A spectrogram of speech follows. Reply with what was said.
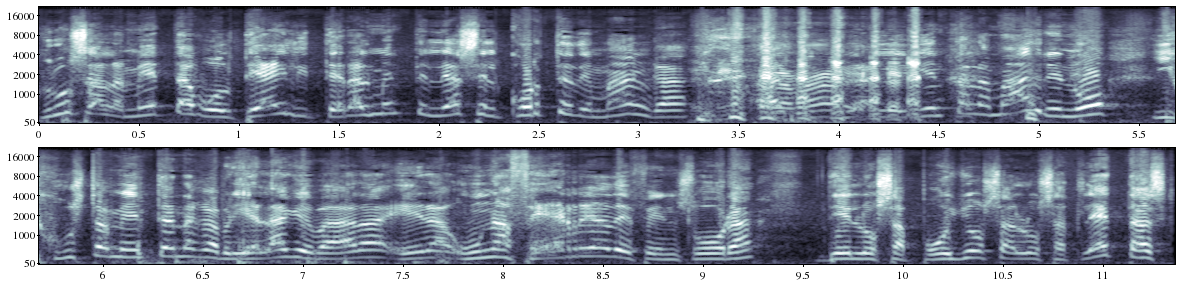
cruza la meta, voltea y literalmente le hace el corte de manga, a- le avienta la madre, ¿no? Y justamente Ana Gabriela Guevara era una férrea defensora de los apoyos a los atletas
